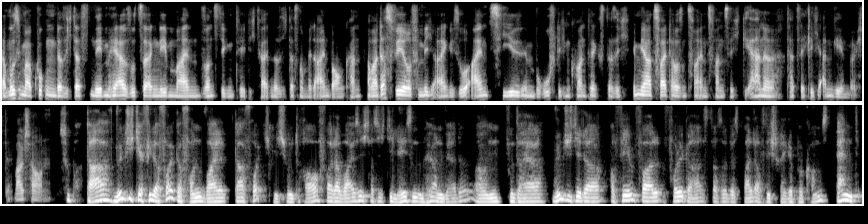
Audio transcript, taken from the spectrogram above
Da muss ich mal gucken, dass ich das nebenher sozusagen neben meinen sonstigen Tätigkeiten, dass ich das noch mit einbauen kann. Aber das wäre für mich eigentlich so ein Ziel im beruflichen Kontext, das ich im Jahr 2022 gerne tatsächlich angehen möchte. Mal schauen. Super. Da wünsche ich dir viel Erfolg davon, weil da freue ich mich schon drauf, weil da weiß ich, dass ich die lesen und hören werde. Ähm, von daher wünsche ich dir da auf jeden Fall Vollgas, dass du das bald auf die Strecke bekommst. Bernd,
